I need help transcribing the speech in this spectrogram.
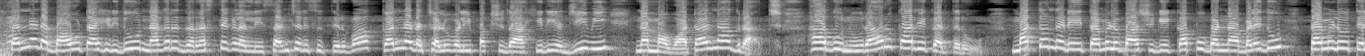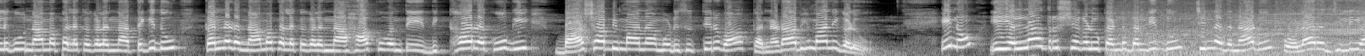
ಕನ್ನಡ ಬಾವುಟ ಹಿಡಿದು ನಗರದ ರಸ್ತೆಗಳಲ್ಲಿ ಸಂಚರಿಸುತ್ತಿರುವ ಕನ್ನಡ ಚಳುವಳಿ ಪಕ್ಷದ ಹಿರಿಯ ಜೀವಿ ನಮ್ಮ ವಾಟಾಳ್ ನಾಗರಾಜ್ ಹಾಗೂ ನೂರಾರು ಕಾರ್ಯಕರ್ತರು. ಮತ್ತೊಂದೆಡೆ ತಮಿಳು ಭಾಷೆಗೆ ಕಪ್ಪು ಬಣ್ಣ ಬಳೆದು ತಮಿಳು, ತೆಲುಗು ನಾಮಫಲಕಗಳನ್ನ ತೆಗೆದು ಕನ್ನಡ ನಾಮಫಲಕಗಳನ್ನ ಹಾಕುವಂತೆ ಧಿಕ್ಕಾರ ಕೂಗಿ ಭಾಷಾಭಿಮಾನ ಮೂಡಿಸುತ್ತಿರುವ ಕನ್ನಡಾಭಿಮಾನಿಗಳು. ಇನ್ನು ಈ ಎಲ್ಲಾ ದೃಶ್ಯಗಳು ಕಂಡುಬಂದಿದ್ದು ಚಿನ್ನದ ನಾಡು ಕೋಲಾರ ಜಿಲ್ಲೆಯ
